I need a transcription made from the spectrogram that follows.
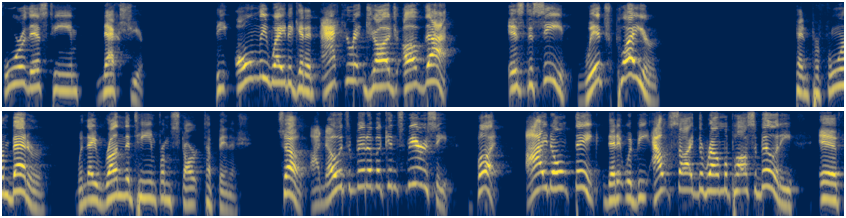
for this team next year? The only way to get an accurate judge of that is to see which player can perform better when they run the team from start to finish. So I know it's a bit of a conspiracy, but I don't think that it would be outside the realm of possibility if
